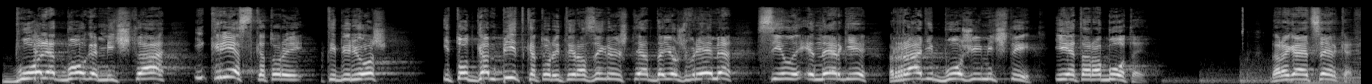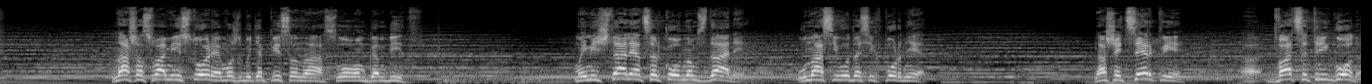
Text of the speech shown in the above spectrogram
боль от Бога, мечта и крест, который ты берешь, и тот гамбит, который ты разыгрываешь, ты отдаешь время, силы, энергии ради Божьей мечты. И это работает. Дорогая церковь, Наша с вами история может быть описана словом «гамбит». Мы мечтали о церковном здании. У нас его до сих пор нет. Нашей церкви 23 а, года.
